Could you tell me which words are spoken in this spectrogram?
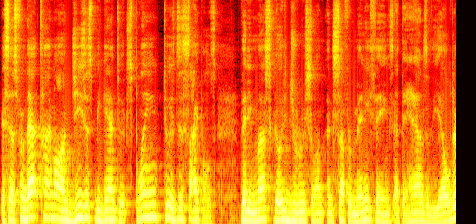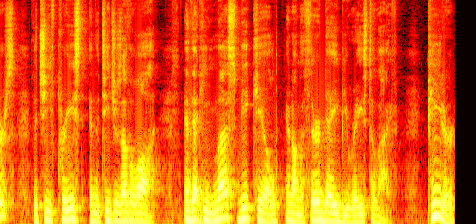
It says, From that time on, Jesus began to explain to his disciples that he must go to Jerusalem and suffer many things at the hands of the elders, the chief priests, and the teachers of the law, and that he must be killed and on the third day be raised to life. Peter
